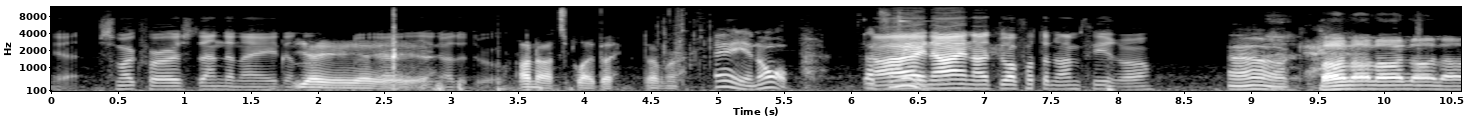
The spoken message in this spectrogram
Yeah, smoke first, then the nade, and Yeah, then, yeah, yeah, yeah, yeah. You know the drill. I know how to play B, don't worry. Hey, an op. That's nej, me. nej, nej, du har fått en M4. Oh, okay. No, no, no, no, no.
